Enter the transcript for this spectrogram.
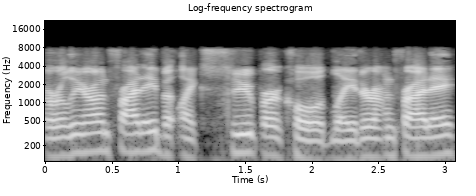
earlier on Friday, but like super cold later on Friday.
